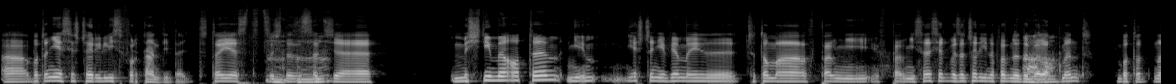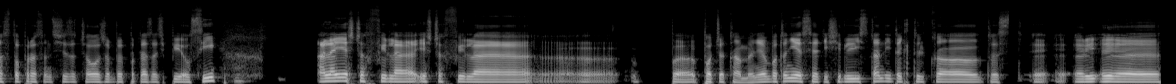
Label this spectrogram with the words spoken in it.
e, bo to nie jest jeszcze release for candidate, to jest coś mm -hmm. na mhm. zasadzie myślimy o tym, nie, jeszcze nie wiemy, czy to ma w pełni, w pełni sens, jakby zaczęli na pewno development, Aha. bo to na 100% się zaczęło, żeby pokazać POC, ale jeszcze chwilę, jeszcze chwilę e, po, poczekamy, nie? Bo to nie jest jakiś release candidate, tylko to jest e, e,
